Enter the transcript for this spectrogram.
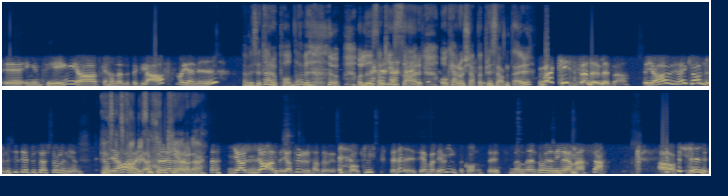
Eh, ingenting. Jag ska handla lite glass. Vad gör ni? Ja, vi sitter här och poddar vi. och Lisa kissar och Karo köper presenter. Vad kissar du Lisa? Ja, jag är klar nu. Nu sitter jag i frisörstolen igen. Jag ska folk blir så chockerade. Ja, ja alltså, jag trodde du sa att du var och klippte dig, så jag bara, det är väl inte så konstigt. Men eh, nu är jag med. Kissa. Ja, okej.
